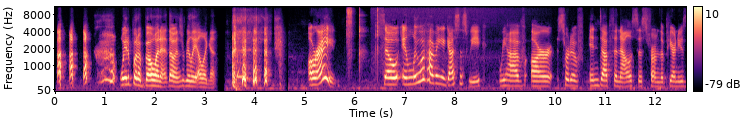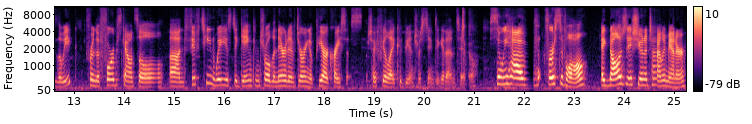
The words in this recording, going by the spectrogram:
Way to put a bow on it. That was really elegant. All right. So, in lieu of having a guest this week, we have our sort of in depth analysis from the PR News of the Week from the Forbes Council on 15 ways to gain control of the narrative during a PR crisis, which I feel like could be interesting to get into. So, we have, first of all, acknowledge the issue in a timely manner,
